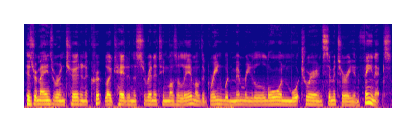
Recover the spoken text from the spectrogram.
His remains were interred in a crypt located in the Serenity Mausoleum of the Greenwood Memory Lawn Mortuary and Cemetery in Phoenix.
